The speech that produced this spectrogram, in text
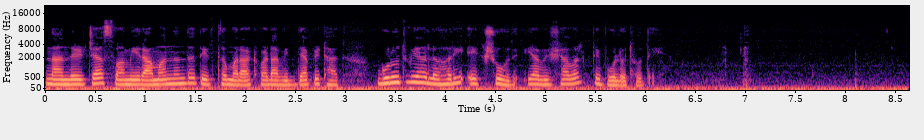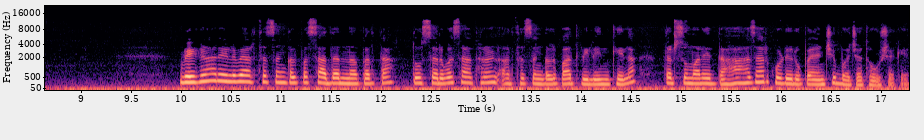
नांदेडच्या स्वामी रामानंद तीर्थ मराठवाडा विद्यापीठात गुरुत्वीय लहरी एक शोध या विषयावर ते बोलत होते. वेगळा रेल्वे अर्थसंकल्प सादर न करता तो सर्वसाधारण अर्थसंकल्पात विलीन केला तर सुमारे दहा हजार कोटी रुपयांची बचत होऊ शकेल.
